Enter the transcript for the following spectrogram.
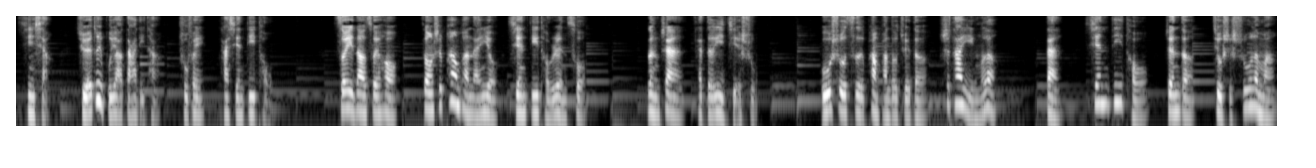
心想绝对不要搭理他，除非他先低头。所以到最后。总是胖胖男友先低头认错，冷战才得以结束。无数次胖胖都觉得是他赢了，但先低头真的就是输了吗？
